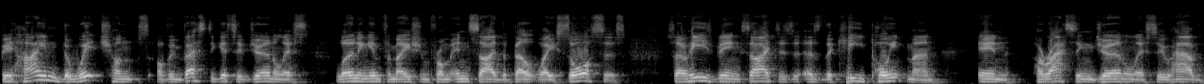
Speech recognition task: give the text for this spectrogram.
behind the witch hunts of investigative journalists learning information from inside the Beltway sources. So he's being cited as, as the key point man in harassing journalists who have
